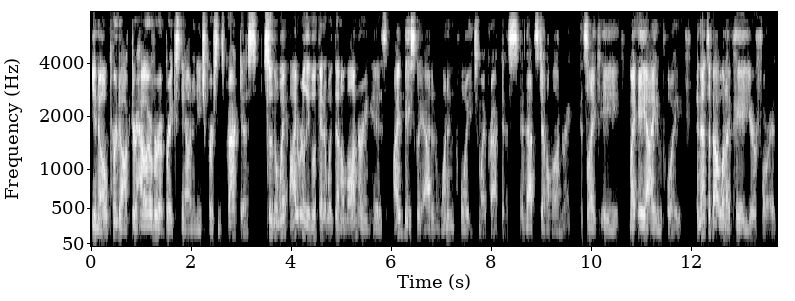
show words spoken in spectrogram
you know per doctor however it breaks down in each person's practice. So the way i really look at it with dental monitoring is i've basically added one employee to my practice and that's dental monitoring. It's like a my ai employee and that's about what i pay a year for it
